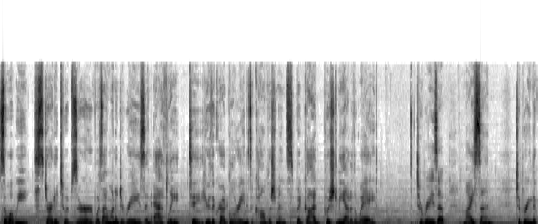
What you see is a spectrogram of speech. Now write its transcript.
So, what we started to observe was I wanted to raise an athlete to hear the crowd glory in his accomplishments, but God pushed me out of the way to raise up my son to bring the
